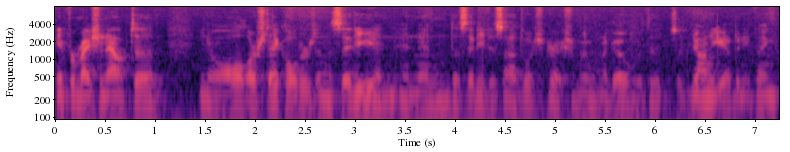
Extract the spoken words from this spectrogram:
information out to you know, all our stakeholders in the city, and, and then the city decides which direction we want to go with it. So, John, do you have anything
